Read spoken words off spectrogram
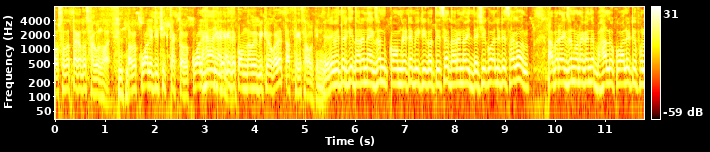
দশ হাজার টাকা তো ছাগল হয়। তবে কোয়ালিটি ঠিক থাকতে হবে। কোয়ালিটি হ্যাঁ, ঠিক হ্যাঁ, রেখে যে কম দামে বিক্রি করে তার থেকে ছাগল কিনবে। এর ভিতর কি ধরেন একজন কম রেটে বিক্রি করতেছে ধরেন ওই দেশি কোয়ালিটির ছাগল আবার একজন মনে করেন যে ভালো কোয়ালিটি ফুল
